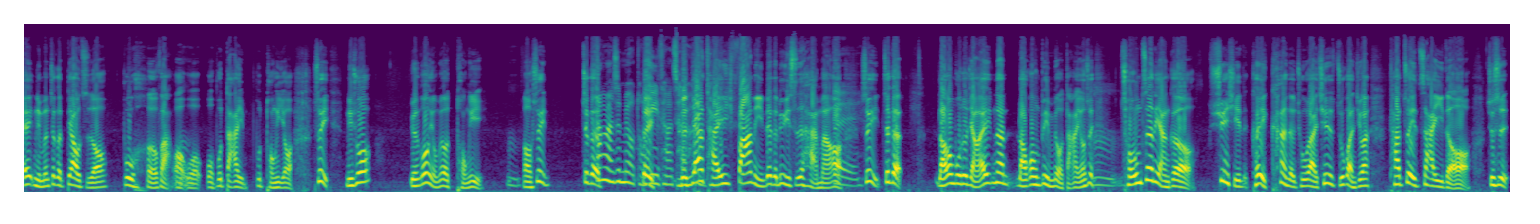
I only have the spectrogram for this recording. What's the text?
哎，你们这个调子哦不合法哦，我我不答应不同意哦，所以你说员工有没有同意？哦，所以这个当然是没有同意，他才 人家才发你那个律师函嘛哦，所以这个。劳动部都讲，哎，那劳工并没有答应，所以从这两个讯息可以看得出来，其实主管机关他最在意的哦，就是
